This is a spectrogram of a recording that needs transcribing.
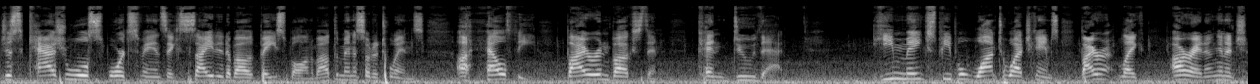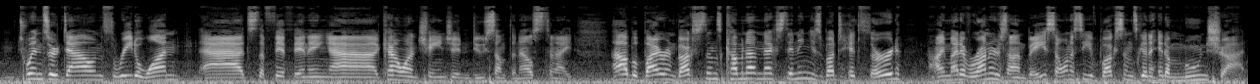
just casual sports fans, excited about baseball and about the Minnesota Twins, a healthy Byron Buxton can do that. He makes people want to watch games. Byron, like, all right, I'm gonna. Ch- Twins are down three to one. Ah, it's the fifth inning. Ah, I kind of want to change it and do something else tonight. Ah, but Byron Buxton's coming up next inning. He's about to hit third. I might have runners on base. I want to see if Buxton's gonna hit a moonshot.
